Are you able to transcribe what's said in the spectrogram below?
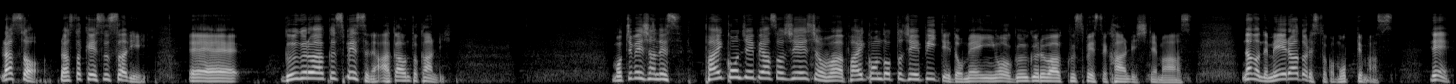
ラスト。ラストケーススタディ、えー、Google ワークスペースでアカウント管理。モチベーションです。PyConJP アソシエーションは PyCon.jp っていうドメインを Google ワークスペースで管理してます。なのでメールアドレスとか持ってます。で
